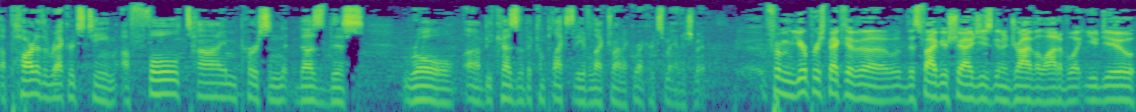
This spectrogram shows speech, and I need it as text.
a part of the records team, a full time person that does this role uh, because of the complexity of electronic records management. From your perspective, uh, this five year strategy is going to drive a lot of what you do.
